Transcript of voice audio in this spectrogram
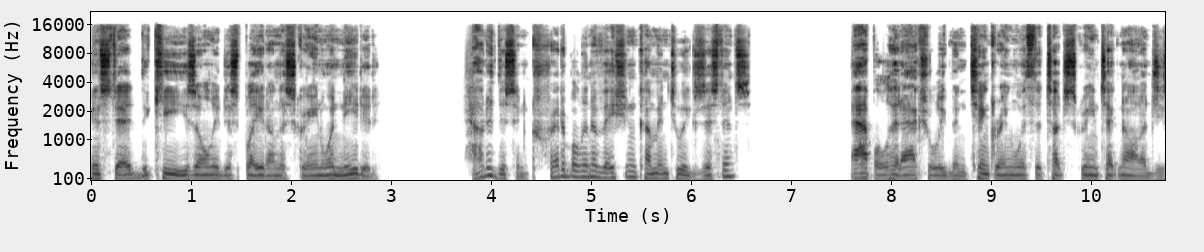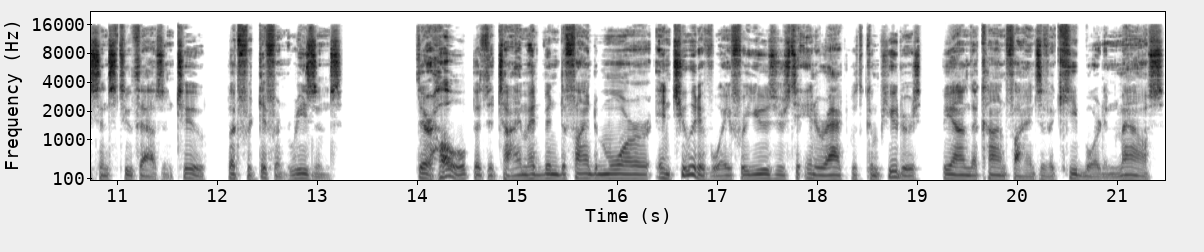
Instead, the keys only displayed on the screen when needed. How did this incredible innovation come into existence? Apple had actually been tinkering with the touchscreen technology since 2002, but for different reasons. Their hope at the time had been to find a more intuitive way for users to interact with computers beyond the confines of a keyboard and mouse.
